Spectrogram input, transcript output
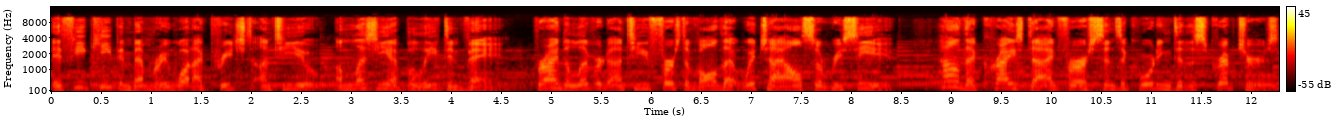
if ye keep in memory what I preached unto you, unless ye have believed in vain. For I delivered unto you first of all that which I also received, how that Christ died for our sins according to the Scriptures,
